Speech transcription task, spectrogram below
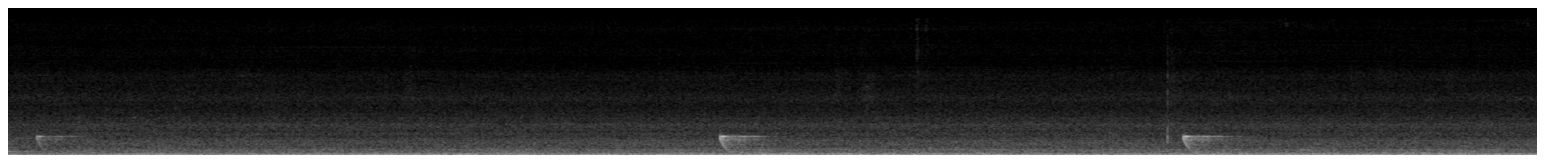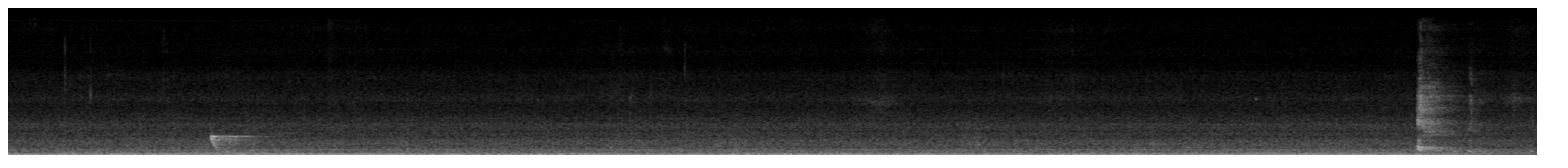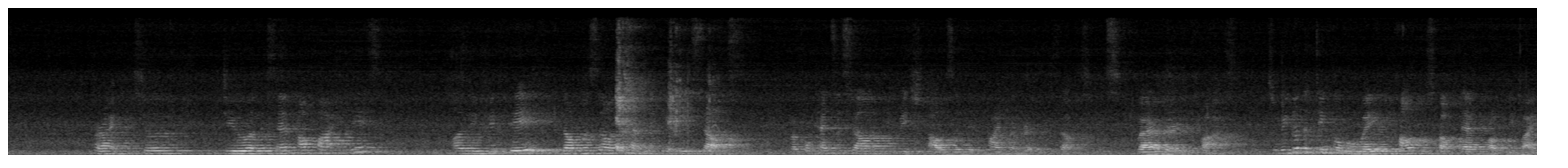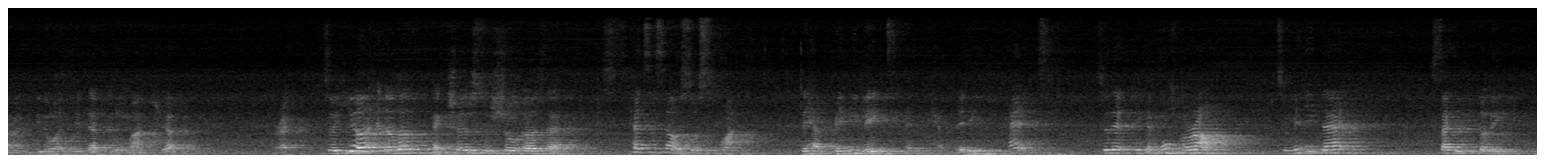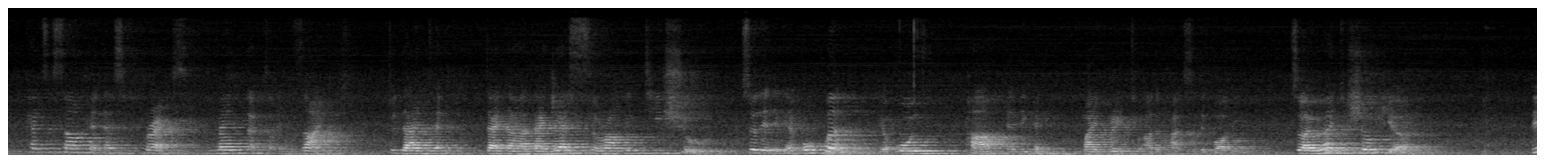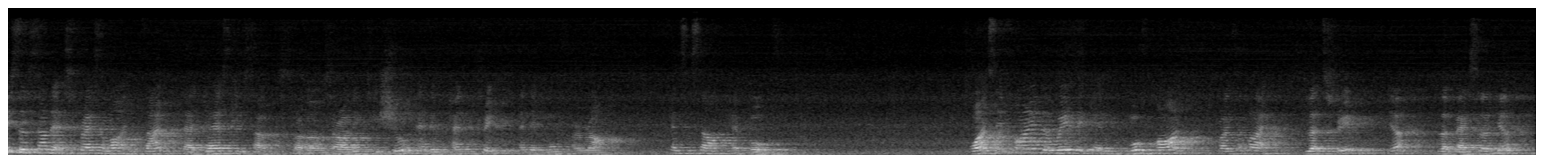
So do you understand how far it is? On the fifth day, normal cell only have 58 cells. But for cancer cell, it reaches 1,500 cells. It's very, very fast. So we got to think of a way how to stop them from dividing. We don't want to feed them too much, yeah? Right. So here another pictures to show us that cancer cells are so smart. They have many legs and they have many hands, so that they can move around. So meaning that scientifically, cell can express many types of enzymes to digest, uh, digest surrounding tissue so that they can open their own path and they can migrate to other parts of the body. So I would like to show here, this is cell that express a lot of enzymes, digest the uh, surrounding tissue and they penetrate and they move around. Cancer cell can move. Once they find the way they can move on, for example like bloodstream, yeah, blood vessel here,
